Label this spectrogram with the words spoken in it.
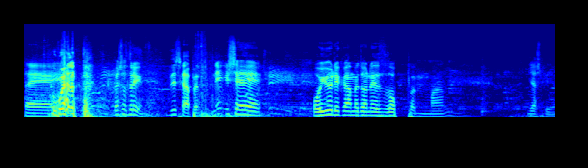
Ε, Welp. Best of 3. This happened. Νίκησε ο Γιούρικα με τον Εδόπεμαν. Γεια σου, παιδιά.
